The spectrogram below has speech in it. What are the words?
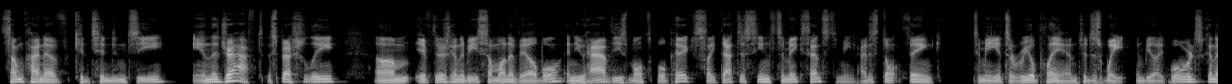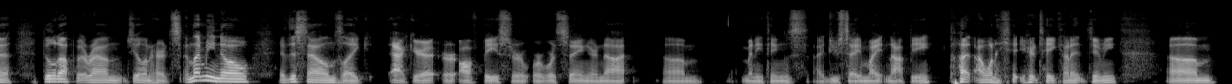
some kind of contingency in the draft, especially um, if there's going to be someone available and you have these multiple picks. Like that just seems to make sense to me. I just don't think to me, it's a real plan to just wait and be like, well, we're just going to build up around Jalen Hurts. And let me know if this sounds like accurate or off base or, or worth saying or not. Um, many things I do say might not be, but I want to get your take on it, Jimmy. Um,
